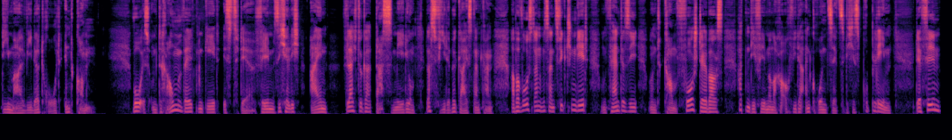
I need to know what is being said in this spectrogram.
die mal wieder droht, entkommen. Wo es um Traumwelten geht, ist der Film sicherlich ein vielleicht sogar das Medium, das viele begeistern kann. Aber wo es dann um Science Fiction geht, um Fantasy und kaum Vorstellbares, hatten die Filmemacher auch wieder ein grundsätzliches Problem. Der Film,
